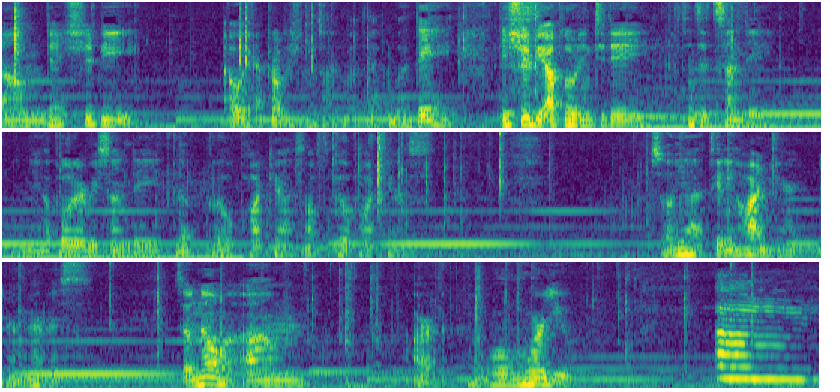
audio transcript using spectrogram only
um, they should be. Oh yeah, I probably shouldn't talk about that, but they they should be uploading today since it's Sunday, and they upload every Sunday the Pill podcast, Off the Pill podcast. So yeah, it's getting hot in here, and I'm nervous. So Noah, um, are, who are you? Um.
